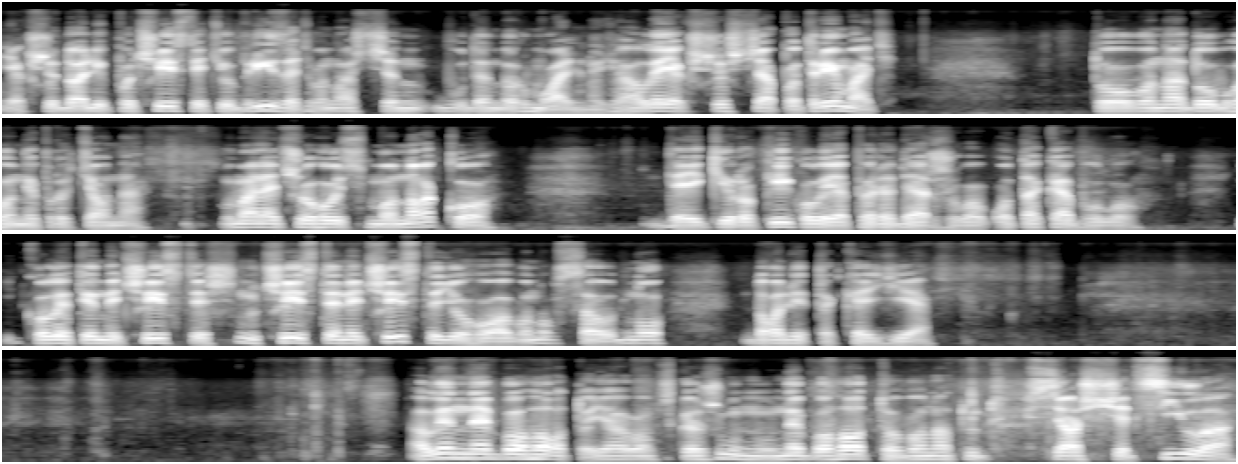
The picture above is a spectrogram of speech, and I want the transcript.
якщо далі почистить, обрізати, вона ще буде нормальною. Але якщо ще потримати, то вона довго не протягне. У мене чогось Монако деякі роки, коли я передержував, отаке було. І коли ти не чистиш, ну чисти, не чисти його, а воно все одно далі таке є. Але небагато, я вам скажу, ну небагато, вона тут вся ще ціла.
